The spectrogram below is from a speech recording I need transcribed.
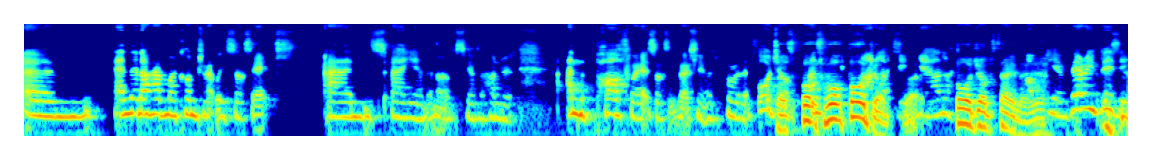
um, and then I have my contract with Sussex, and uh, yeah, then I obviously have the hundred. And the pathway at Sussex actually was probably like four jobs. four, four, four jobs. right? Yeah, unlucky. Four jobs, Taylor. Oh, Yeah. yeah, very busy.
